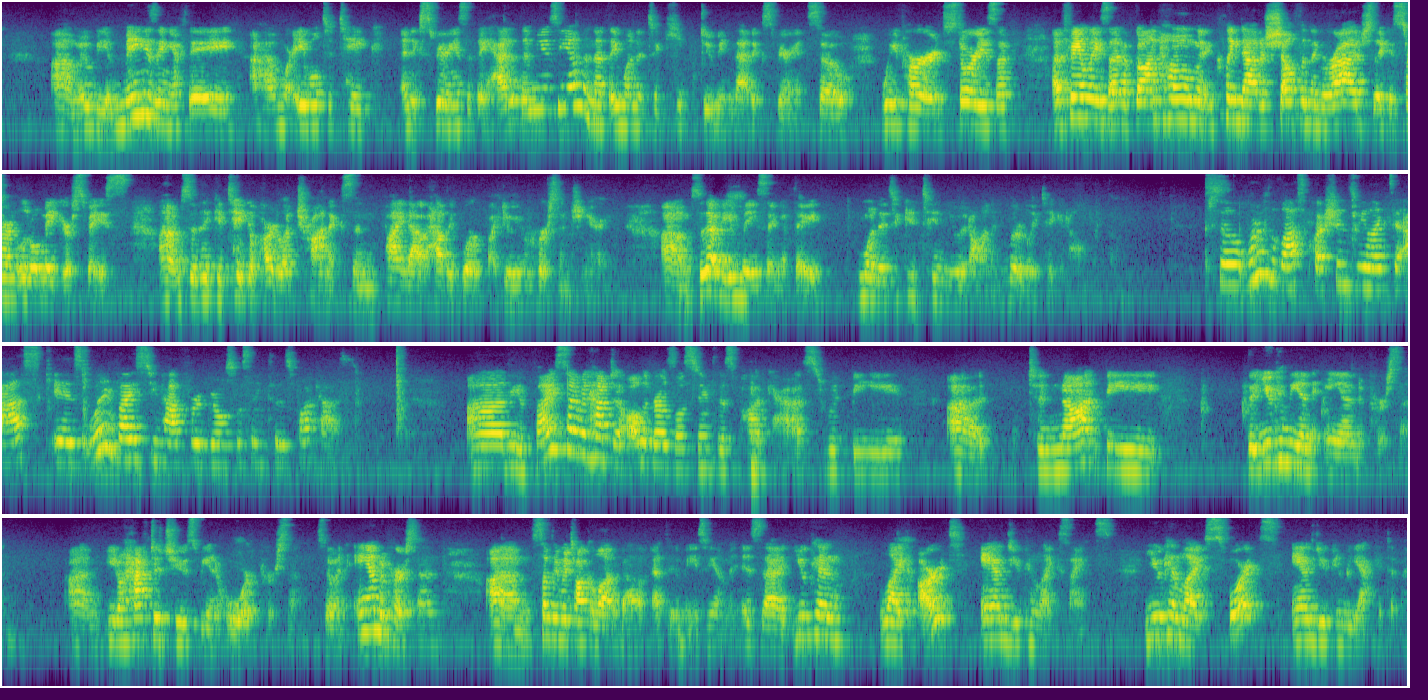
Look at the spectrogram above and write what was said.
Um, it would be amazing if they um, were able to take an experience that they had at the museum and that they wanted to keep doing that experience. So we've heard stories of, of families that have gone home and cleaned out a shelf in the garage so they could start a little maker space. Um, so they could take apart electronics and find out how they work by doing reverse engineering. Um, so that'd be amazing if they wanted to continue it on and literally take it home with them. So, one of the last questions we like to ask is what advice do you have for girls listening to this podcast? Uh, the advice I would have to all the girls listening to this podcast would be uh, to not be that you can be an and person. Um, you don't have to choose to be an or person. So an and person, um, something we talk a lot about at the museum is that you can like art and you can like science. You can like sports and you can be academic.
